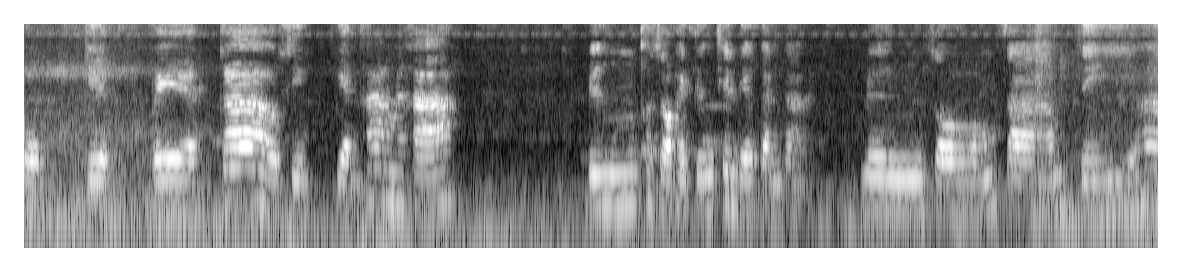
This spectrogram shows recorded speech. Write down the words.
หกเจ็ดแปดเก้าสิบ เปลี่ยนข้างนะคะ ดึงข้อศอกให้ตึงเช่นเดียวกันค่ะหนึ่งสองสามสี่ห้า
